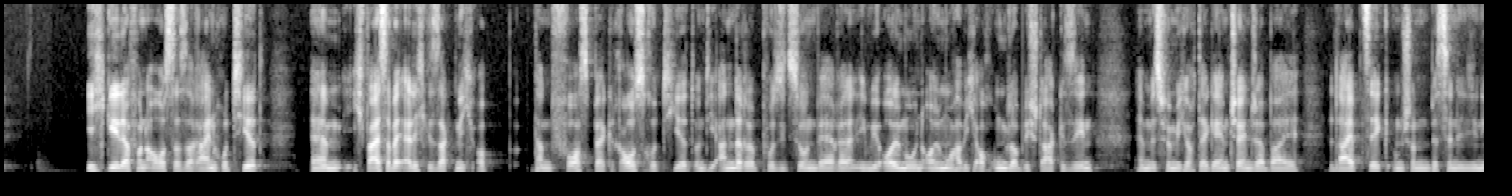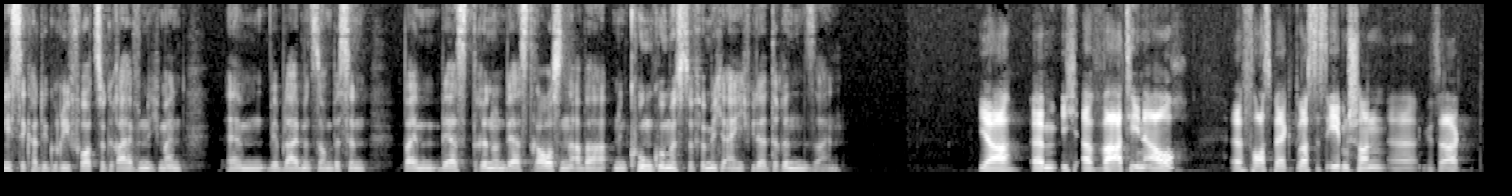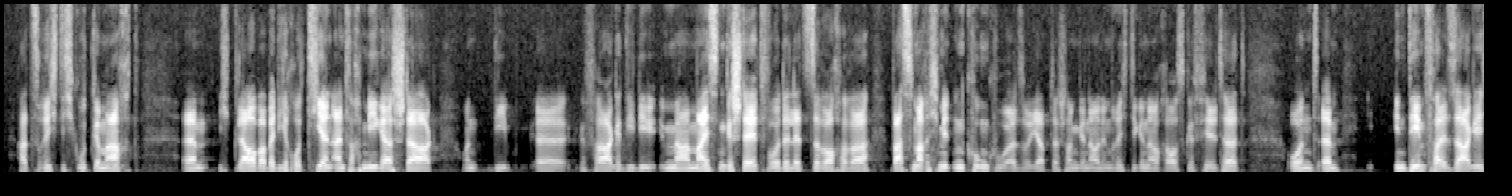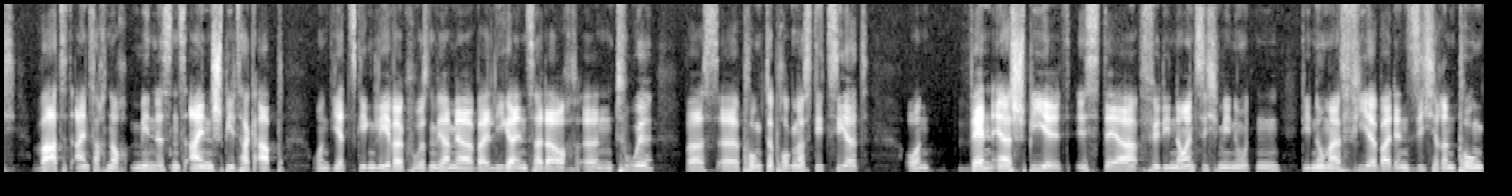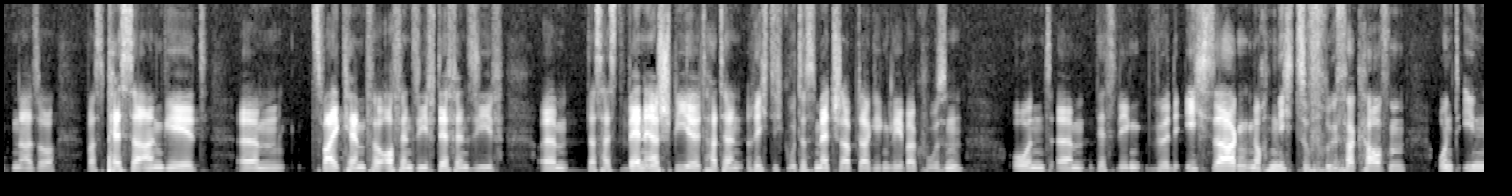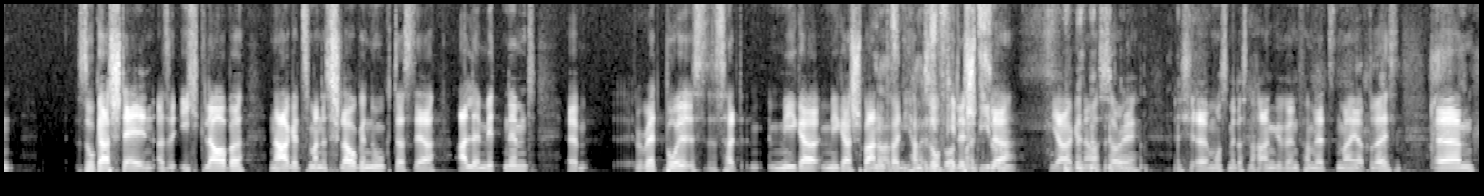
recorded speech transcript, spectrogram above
ich gehe davon aus, dass er reinrotiert. Ähm, ich weiß aber ehrlich gesagt nicht, ob dann Forsberg rausrotiert und die andere Position wäre dann irgendwie Olmo. Und Olmo habe ich auch unglaublich stark gesehen. Ähm, ist für mich auch der Gamechanger bei Leipzig, um schon ein bisschen in die nächste Kategorie vorzugreifen. Ich meine, ähm, wir bleiben jetzt noch ein bisschen beim wer ist drin und wer ist draußen, aber ein Kunku müsste für mich eigentlich wieder drin sein. Ja, ähm, ich erwarte ihn auch. Äh, Forsberg, du hast es eben schon äh, gesagt, hat es richtig gut gemacht. Ähm, ich glaube aber, die rotieren einfach mega stark. Und die äh, Frage, die, die immer am meisten gestellt wurde letzte Woche, war: Was mache ich mit einem Kunku? Also, ihr habt da schon genau den richtigen auch rausgefiltert. Und ähm, in dem Fall sage ich, wartet einfach noch mindestens einen Spieltag ab. Und jetzt gegen Leverkusen, wir haben ja bei Liga Insider auch äh, ein Tool, was äh, Punkte prognostiziert. Und wenn er spielt, ist der für die 90 Minuten die Nummer 4 bei den sicheren Punkten. Also was Pässe angeht, ähm, Zweikämpfe, offensiv, defensiv. Ähm, das heißt, wenn er spielt, hat er ein richtig gutes Matchup da gegen Leverkusen. Und ähm, deswegen würde ich sagen, noch nicht zu früh verkaufen und ihn sogar stellen. Also ich glaube, Nagelsmann ist schlau genug, dass er alle mitnimmt. Ähm, Red Bull ist, ist halt mega, mega spannend, weil die haben so Sport, viele Spieler. Ja, genau, sorry. ich äh, muss mir das noch angewöhnen vom letzten Mal, ihr habt recht. Ähm,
